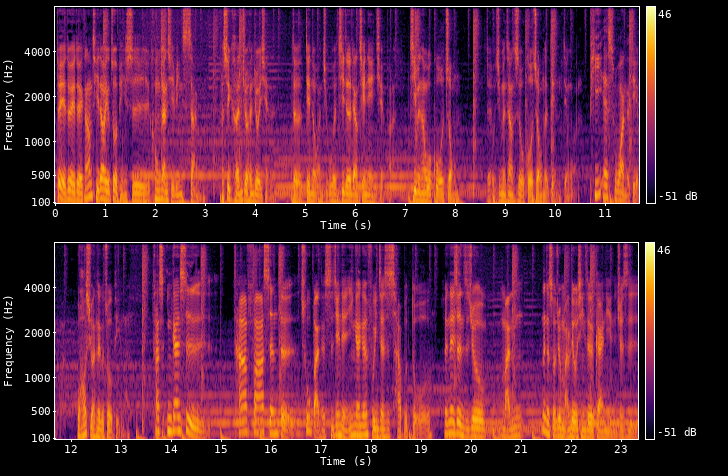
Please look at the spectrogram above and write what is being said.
对对对，刚刚提到一个作品是《空战骑兵三》，它是一个很久很久以前的的电动玩具，我记得两千年以前吧，基本上我国中，对我基本上是我国中的电电玩，PS One 的电玩，我好喜欢这个作品哦，它是应该是。它发生的出版的时间点应该跟《福音战士》差不多，所以那阵子就蛮那个时候就蛮流行这个概念，就是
